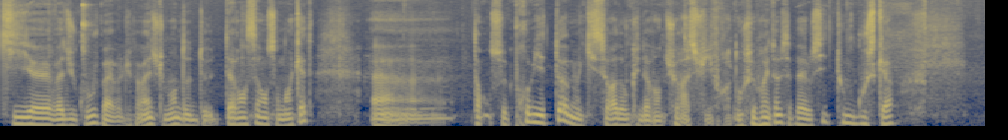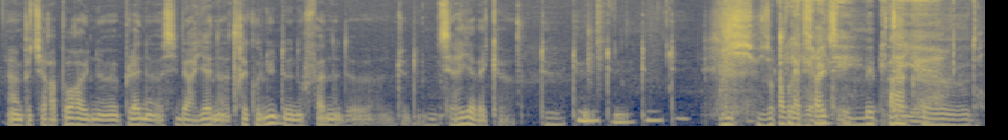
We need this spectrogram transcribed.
qui va du coup bah, lui permettre justement d'avancer dans son enquête dans ce premier tome qui sera donc une aventure à suivre. Donc ce premier tome s'appelle aussi Tunguska, un petit rapport à une plaine sibérienne très connue de nos fans de- de- d'une série avec... euh, du- du- du- Oui, en dans La vérité mais pas que dans.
